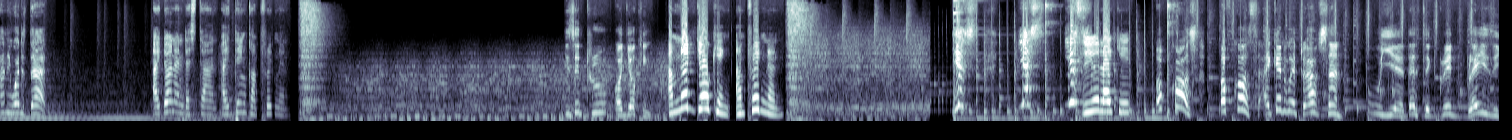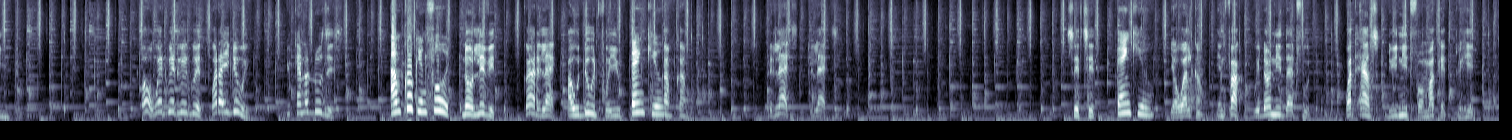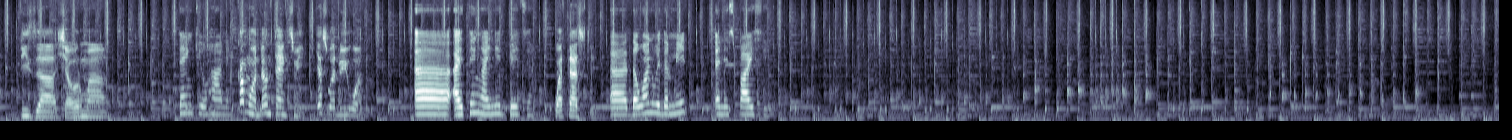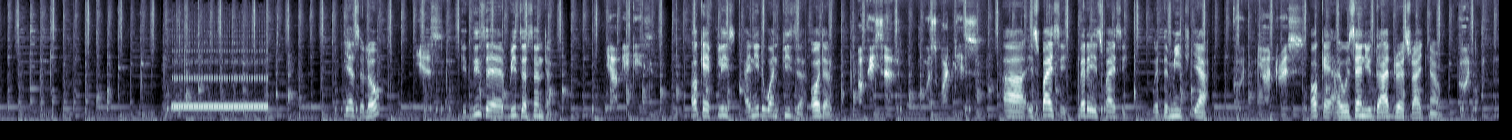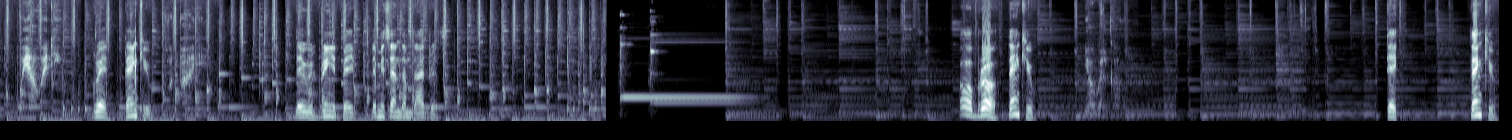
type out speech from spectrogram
Honey, what is that? I don't understand. I think I'm pregnant. Is it true or joking? I'm not joking. I'm pregnant. Yes! Yes! Yes! Do you like it? Of course! Of course! I can't wait to have son. Oh yeah, that's a great blazing. Oh, wait, wait, wait, wait. What are you doing? You cannot do this. I'm cooking food. No, leave it. Go and relax. I will do it for you. Thank you. Come, come. Relax, relax. Sit, sit. Thank you. You're welcome. In fact, we don't need that food. What else do you need for market to eat? Pizza, shawarma. Thank you, honey. Come on, don't thanks me. Just what do you want? Uh, I think I need pizza. What does it? Uh, the one with the meat and it's spicy. Yes, hello? Yes. Is this a pizza center? Yeah, it is. Okay, please. I need one pizza. Order. Okay, sir. With what is? Uh, it's spicy. Very spicy. With the meat, yeah. Good. Your address? Okay, I will send you the address right now. Good. We are waiting. Great. Thank you. Goodbye. They will bring it, babe. Let me send them the address. Oh, bro, thank you. You're welcome. Take. Thank you.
